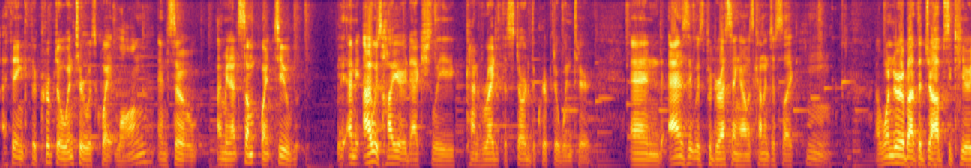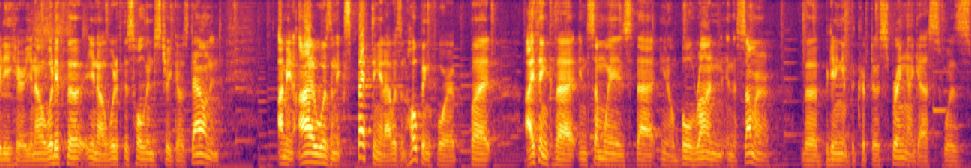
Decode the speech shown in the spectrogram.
I think the crypto winter was quite long. And so, I mean, at some point too, I mean, I was hired actually kind of right at the start of the crypto winter. And as it was progressing, I was kind of just like, hmm, I wonder about the job security here. You know, what if the, you know, what if this whole industry goes down? And I mean, I wasn't expecting it. I wasn't hoping for it. But I think that in some ways that, you know, bull run in the summer, the beginning of the crypto spring, I guess, was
